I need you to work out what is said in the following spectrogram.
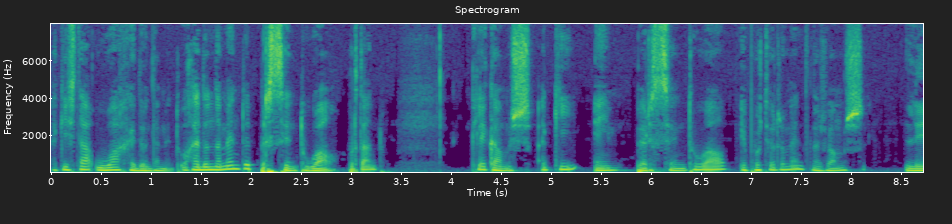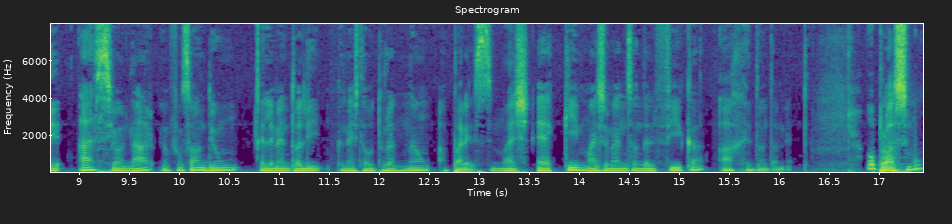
Aqui está o arredondamento. O arredondamento é percentual, portanto, Clicamos aqui em percentual e posteriormente nós vamos lhe acionar em função de um elemento ali que nesta altura não aparece, mas é aqui mais ou menos onde ele fica arredondamento. O próximo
